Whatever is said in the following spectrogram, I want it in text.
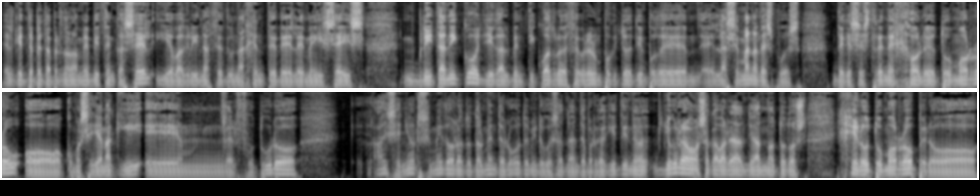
el que interpreta, perdóname, Vincent Cassel y Eva Green hace de un agente del MI6 británico. Llega el 24 de febrero, un poquito de tiempo de eh, la semana después de que se estrene Hollywood Tomorrow o como se llama aquí, eh, el futuro Ay, señor, se me dora totalmente. Luego te miro exactamente, porque aquí tiene. Yo creo que vamos a acabar dando todos Hello Tomorrow, pero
